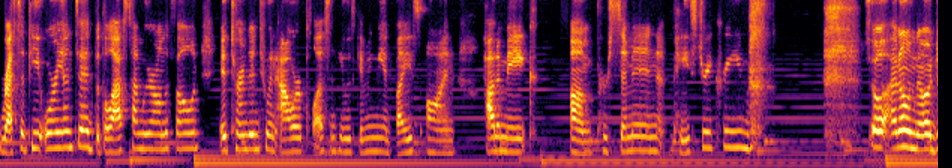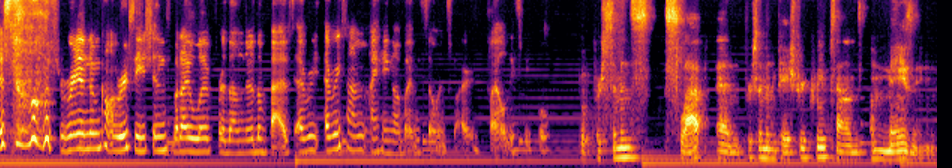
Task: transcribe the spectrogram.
recipe oriented. But the last time we were on the phone, it turned into an hour plus, and he was giving me advice on how to make um, persimmon pastry cream. so I don't know, just the most random conversations, but I live for them. They're the best. Every every time I hang up, I'm so inspired by all these people. Persimmon's slap and persimmon pastry cream sounds amazing.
